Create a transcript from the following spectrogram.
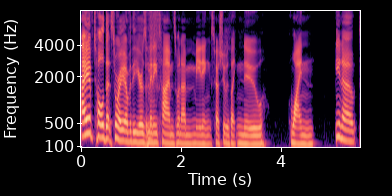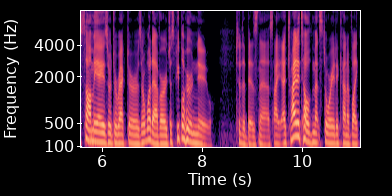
I have told that story over the years many times when I'm meeting, especially with like new wine, you know, sommeliers or directors or whatever, just people who are new to the business. I, I try to tell them that story to kind of like,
